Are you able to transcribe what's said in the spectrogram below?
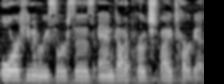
or human resources and got approached by Target.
